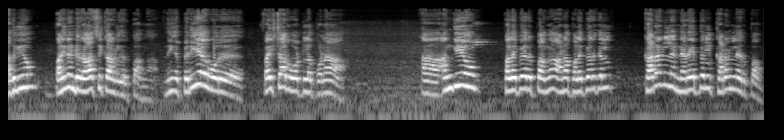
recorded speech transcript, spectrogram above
அதுலேயும் பன்னிரெண்டு ராசிக்காரர்கள் இருப்பாங்க. நீங்கள் பெரிய ஒரு ஃபைவ் ஸ்டார் ஹோட்டலில் போனால் அங்கேயும் பல பேர் இருப்பாங்க. ஆனால் பல பேர்கள் கடனில் நிறைய பேர் கடனில் இருப்பாங்க.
